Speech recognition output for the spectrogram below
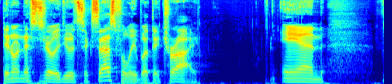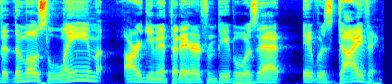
They don't necessarily do it successfully, but they try. And the, the most lame argument that I heard from people was that it was diving.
